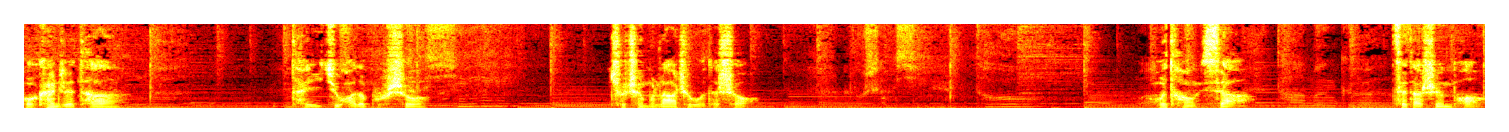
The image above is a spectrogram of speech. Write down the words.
我看着他，他一句话都不说。就这么拉着我的手，我躺下，在他身旁。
